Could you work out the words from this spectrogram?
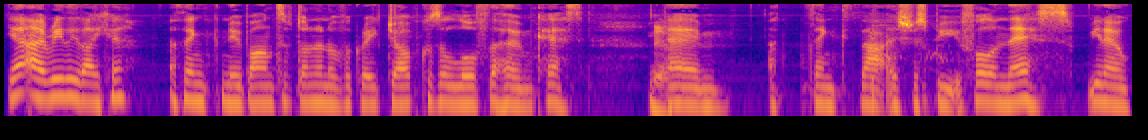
Yeah, I really like it. I think New Balance have done another great job because I love the home kit. Yeah. Um, I think that is just beautiful. And this, you know,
